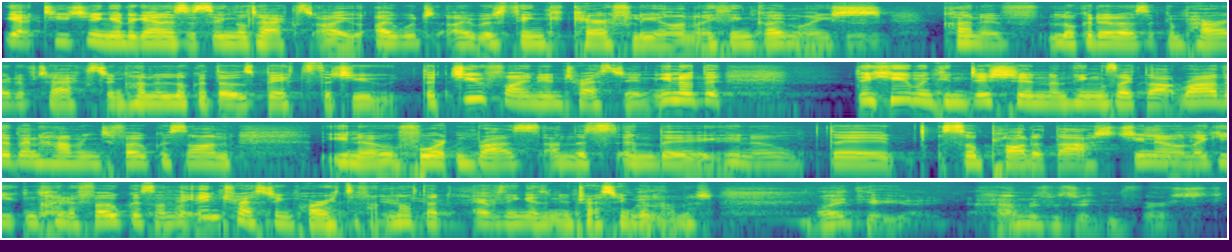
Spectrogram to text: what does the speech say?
yeah, teaching it again as a single text, I, I would I would think carefully on. I think I might kind of look at it as a comparative text and kind of look at those bits that you that you find interesting. You know the the human condition and things like that, rather than having to focus on, you know, Fortinbras and this and the you know the subplot of that. You know, like you can kind of focus on the interesting parts of it. Not that everything isn't interesting about Hamlet. My theory, Hamlet was written first.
